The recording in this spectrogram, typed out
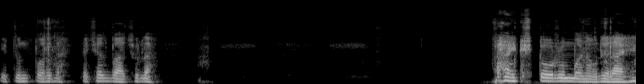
इथून परत त्याच्याच बाजूला हा एक स्टोर रूम बनवलेला आहे.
